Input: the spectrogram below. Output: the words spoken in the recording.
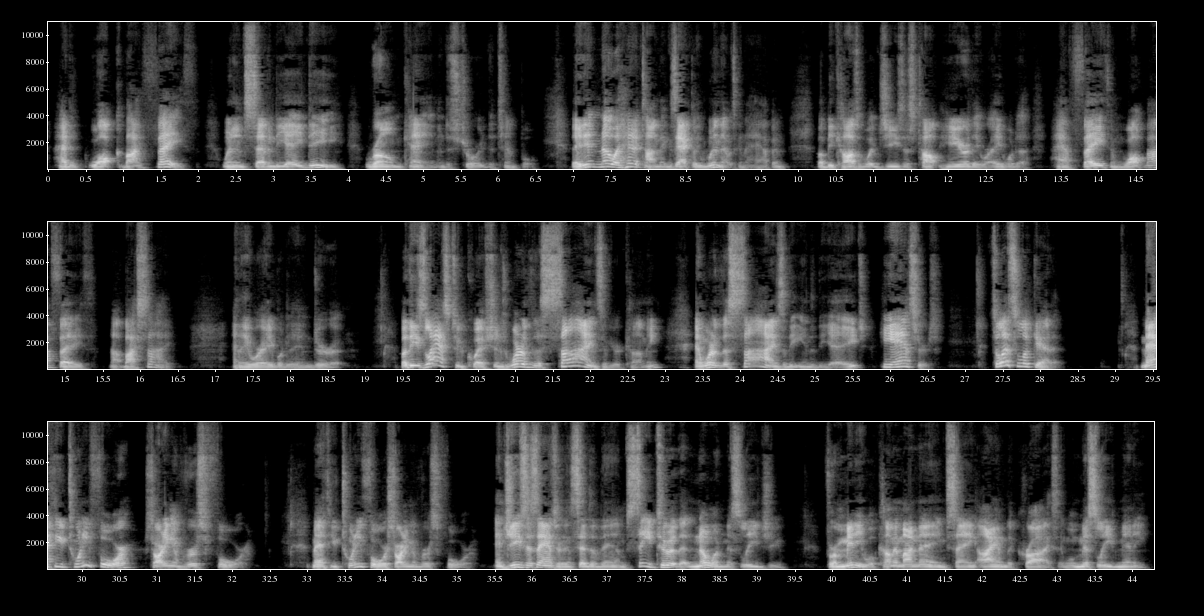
had to walk by faith when in 70 AD Rome came and destroyed the temple. They didn't know ahead of time exactly when that was going to happen, but because of what Jesus taught here, they were able to have faith and walk by faith, not by sight. And they were able to endure it. But these last two questions what are the signs of your coming? And what are the signs of the end of the age? He answers. So let's look at it. Matthew 24, starting in verse 4. Matthew 24, starting in verse 4. And Jesus answered and said to them, See to it that no one misleads you. For many will come in my name, saying, I am the Christ, and will mislead many.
